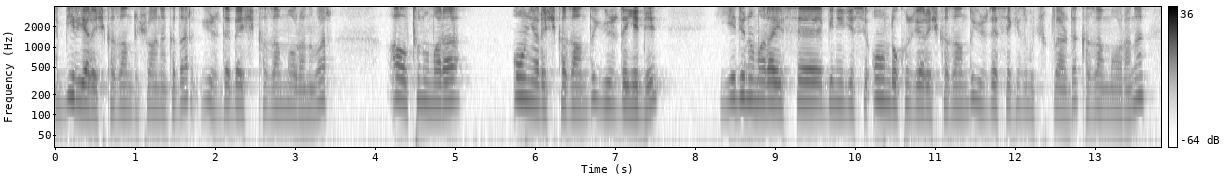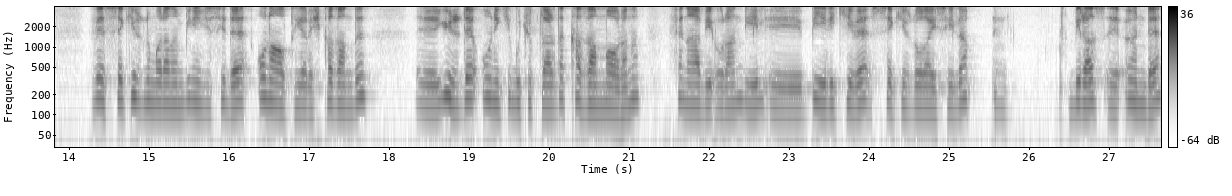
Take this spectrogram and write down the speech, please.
bir yarış kazandı şu ana kadar. %5 kazanma oranı var. 6 numara 10 yarış kazandı %7. 7 numara ise binicisi 19 yarış kazandı %8.5'larda kazanma oranı. Ve 8 numaranın binicisi de 16 yarış kazandı. %12.5'larda kazanma oranı. Fena bir oran değil. 1, 2 ve 8 dolayısıyla biraz önde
